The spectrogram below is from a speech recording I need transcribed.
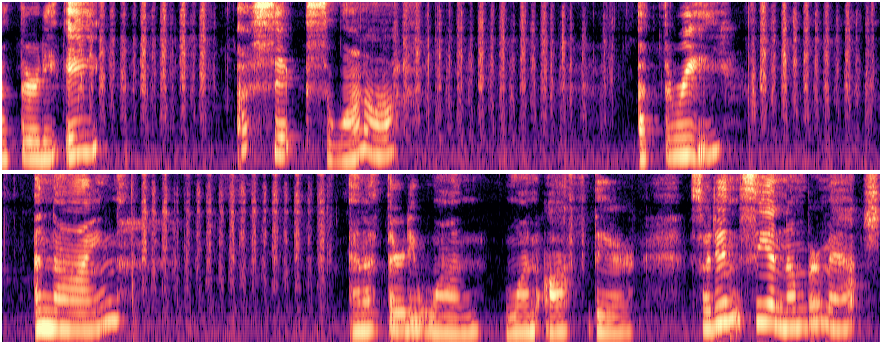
a 38, a 6, one off, a 3, a 9, and a 31, one off there. So I didn't see a number match,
